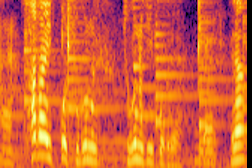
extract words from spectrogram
네. 살아 있고 죽은 흙, 죽은 흙이 있고 그래요. 네. 그냥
